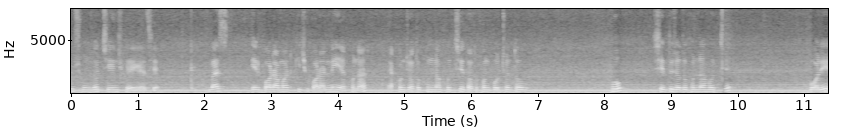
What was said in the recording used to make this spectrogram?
খুব সুন্দর চেঞ্জ হয়ে গেছে। বাস এরপর আমার কিছু করার নেই এখন আর। এখন যতক্ষণ না হচ্ছে, ততক্ষণ পর্যন্ত হোক, সেদ্ধ যতক্ষণ না হচ্ছে পরে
